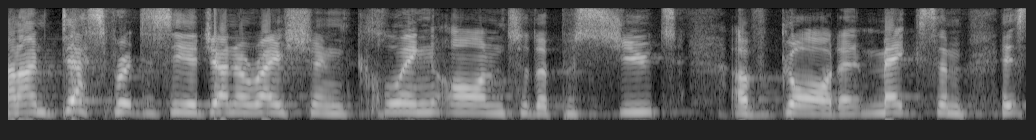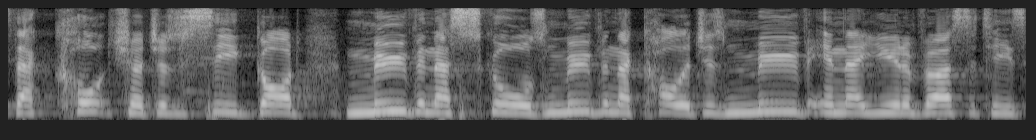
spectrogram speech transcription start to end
And I'm desperate to see a generation cling on to the pursuit of God. And it makes them, it's their culture to see God move in their schools, move in their colleges, move in their universities.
